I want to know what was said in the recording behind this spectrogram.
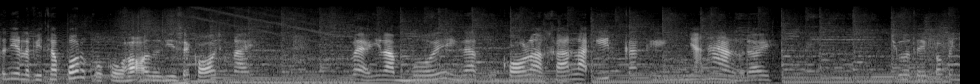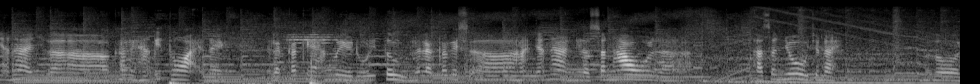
Tất nhiên là Viettel Post của của họ rồi thì sẽ có trong này. Vẻ như là mới hình ra cũng có là khá là ít các cái nhãn hàng ở đây. Chưa thấy có cái nhãn hàng như là các cái hãng điện thoại này là các cái hãng về đồ điện tử hay là các cái ờ, uh, hãng nhãn hàng như là Sunhouse hay là Asanyo trên này. Rồi.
